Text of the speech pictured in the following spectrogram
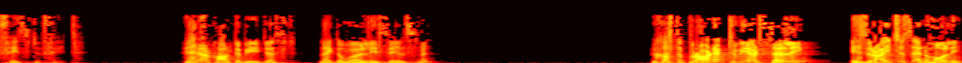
Faith to faith. We are not called to be just like the worldly salesman. Because the product we are selling is righteous and holy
